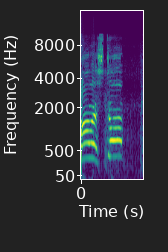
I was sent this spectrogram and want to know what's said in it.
Thomas, stop!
